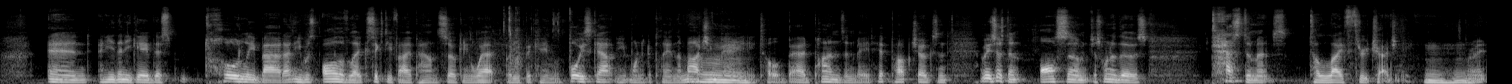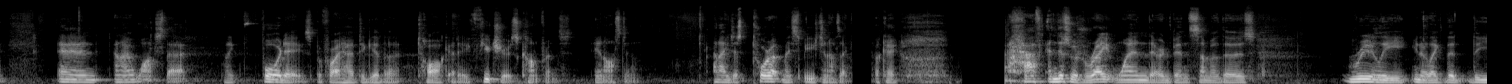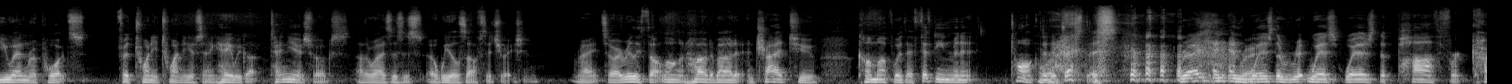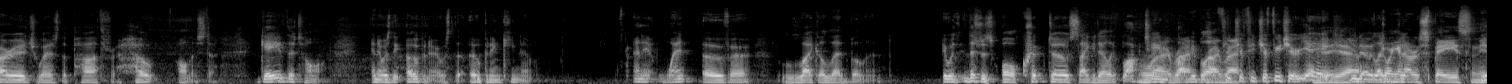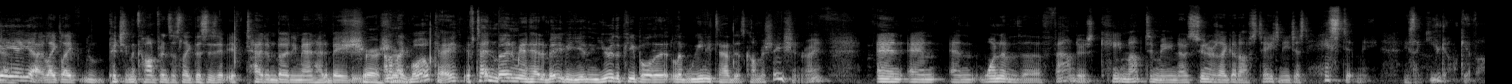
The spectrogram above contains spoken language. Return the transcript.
And and he then he gave this totally bad, and he was all of like 65 pounds soaking wet, but he became a Boy Scout and he wanted to play in the marching band. And he mm. told bad puns and made hip hop jokes, and I mean it's just an awesome, just one of those testaments to life through tragedy, mm-hmm. right? And and I watched that like four days before I had to give a talk at a futures conference in Austin, and I just tore up my speech, and I was like, okay, have, and this was right when there had been some of those really, you know, like the, the UN reports for 2020 of saying, hey, we got 10 years, folks. Otherwise, this is a wheels off situation, right? So I really thought long and hard about it and tried to come up with a 15 minute talk that addressed this, right? And, and where's the where's where's the path for courage? Where's the path for hope? All this stuff. Gave the talk, and it was the opener. It was the opening keynote, and it went over like a lead balloon. It was this was all crypto, psychedelic, blockchain, Right, right, blah right, future, right. future, future, yay! Yeah, yeah. You know, like Going in outer space and yeah, yeah. yeah, yeah. Like like pitching the conference it's like this is if, if Ted and Burning Man had a baby. Sure, and I'm like, well, okay. If Ted and Burning Man had a baby, then you're the people that like, we need to have this conversation, right? And and and one of the founders came up to me no sooner as I got off stage, and he just hissed at me. He's like, "You don't give a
